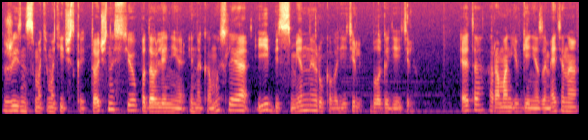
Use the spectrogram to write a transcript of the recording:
жизнь с математической точностью, подавление инакомыслия и бессменный руководитель-благодетель. Это роман Евгения Замятина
